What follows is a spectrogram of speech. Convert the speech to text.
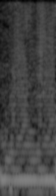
you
